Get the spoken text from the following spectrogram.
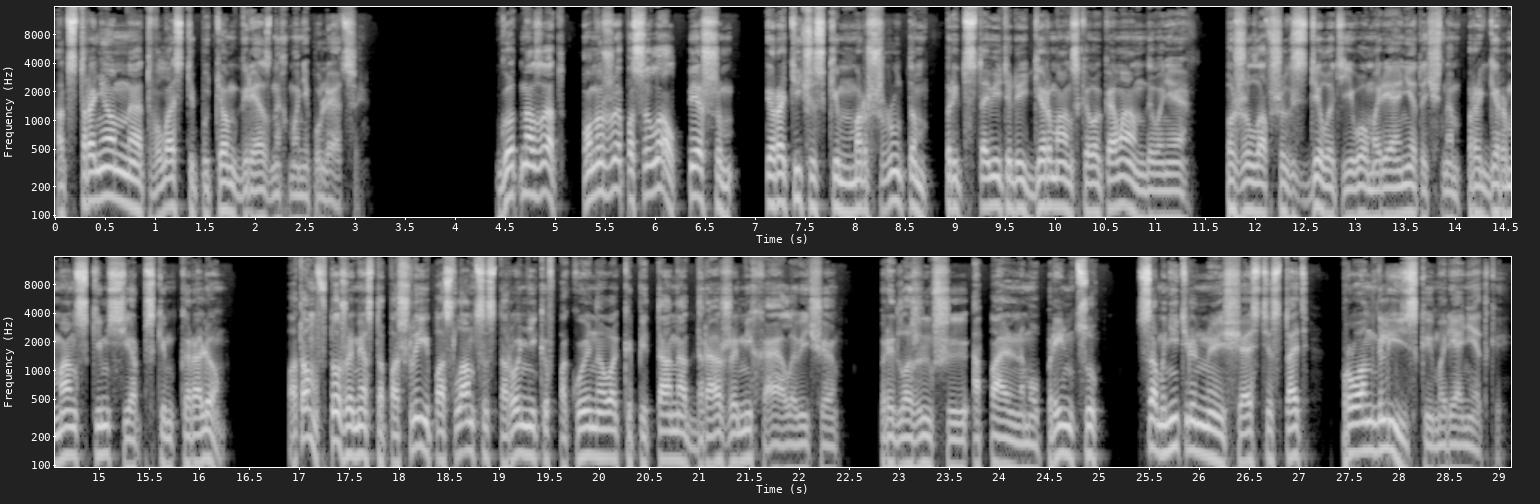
отстраненный от власти путем грязных манипуляций. Год назад он уже посылал пешим эротическим маршрутом представителей германского командования, пожелавших сделать его марионеточным прогерманским сербским королем. Потом в то же место пошли и посланцы сторонников покойного капитана Дража Михайловича, предложившие опальному принцу сомнительное счастье стать проанглийской марионеткой.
